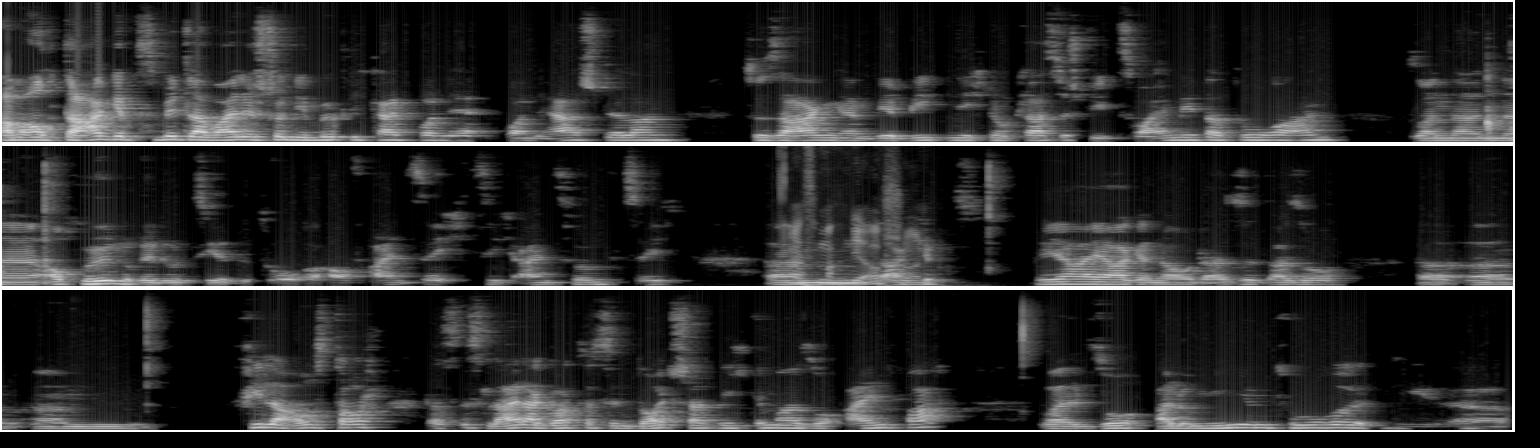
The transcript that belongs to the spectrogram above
Aber auch da gibt es mittlerweile schon die Möglichkeit von, von Herstellern zu sagen, äh, wir bieten nicht nur klassisch die 2 Meter Tore an, sondern äh, auch höhenreduzierte Tore auf 1,60, 1,50. Das machen die ähm, auch schon. Ja, ja, genau. Da sind also äh, äh, ähm, viele Austausch. Das ist leider Gottes in Deutschland nicht immer so einfach, weil so Aluminiumtore, die äh,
